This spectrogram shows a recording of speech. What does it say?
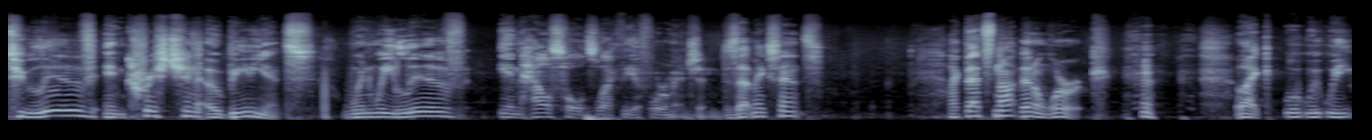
to live in Christian obedience when we live in households like the aforementioned. Does that make sense? Like that's not going to work. like we, we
